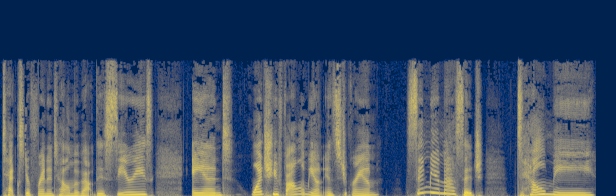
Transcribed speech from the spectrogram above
text a friend and tell them about this series. And once you follow me on Instagram, send me a message. Tell me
